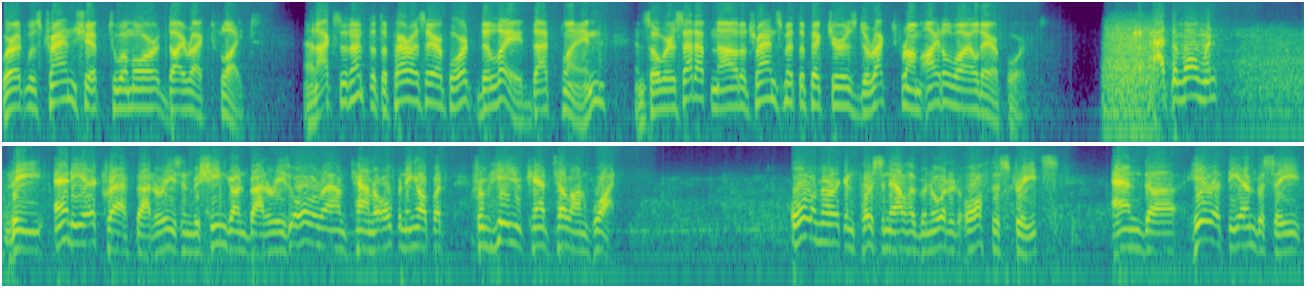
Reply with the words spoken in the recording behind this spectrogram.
where it was transshipped to a more direct flight. An accident at the Paris airport delayed that plane, and so we're set up now to transmit the pictures direct from Idlewild Airport. At the moment, the anti-aircraft batteries and machine gun batteries all around town are opening up, but from here you can't tell on what. All American personnel have been ordered off the streets, and uh, here at the embassy,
